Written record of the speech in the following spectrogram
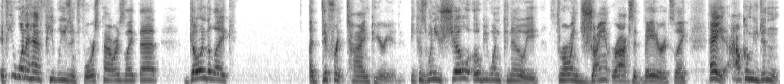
if you want to have people using Force powers like that, go into like a different time period because when you show Obi-Wan Kenobi throwing giant rocks at Vader it's like hey how come you didn't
